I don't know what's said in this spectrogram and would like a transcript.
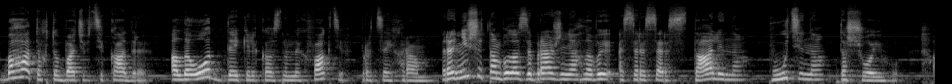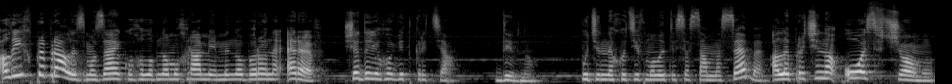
багато хто бачив ці кадри. Але от декілька основних фактів про цей храм. Раніше там було зображення глави СРСР Сталіна, Путіна та Шойгу. Але їх прибрали з мозаїку головному храмі Міноборони РФ ще до його відкриття. Дивно. Путін не хотів молитися сам на себе, але причина ось в чому.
